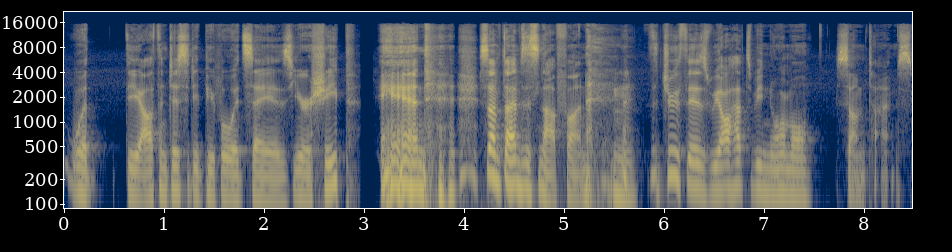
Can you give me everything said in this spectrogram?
what the authenticity people would say is you're a sheep. And sometimes it's not fun. Mhm. the truth is, we all have to be normal sometimes.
